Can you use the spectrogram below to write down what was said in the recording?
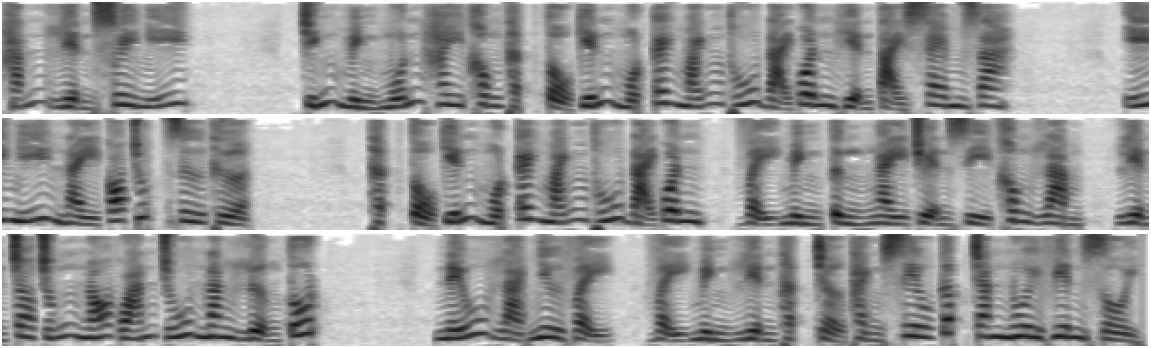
Hắn liền suy nghĩ. Chính mình muốn hay không thật tổ kiến một cái mãnh thú đại quân hiện tại xem ra. Ý nghĩ này có chút dư thừa. Thật tổ kiến một cái mãnh thú đại quân, vậy mình từng ngày chuyện gì không làm, liền cho chúng nó quán chú năng lượng tốt. Nếu là như vậy, vậy mình liền thật trở thành siêu cấp chăn nuôi viên rồi.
